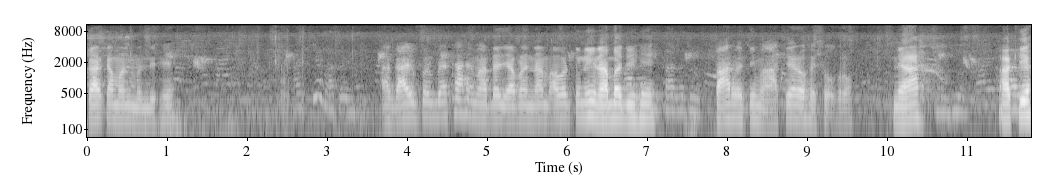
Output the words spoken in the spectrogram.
કારકામાનું મંદિર છે આ ગાય ઉપર બેઠા છે માતાજી આપણે નામ આવડતું નહીં ને આ બાજુ છે પાર્વતીમાં આ કેરો છે છોકરો ને આ આ કે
